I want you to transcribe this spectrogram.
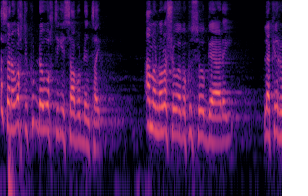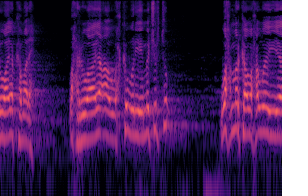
Masalan wakhti ku dhow wakhtigiisaabuu dhintay. Ama nolosha waaba ku soo gaadhay laakiin riwaayo kama leh wax riwaayo ah uu wax ka wariyey ma jirto. Wax markaa waxa weeye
